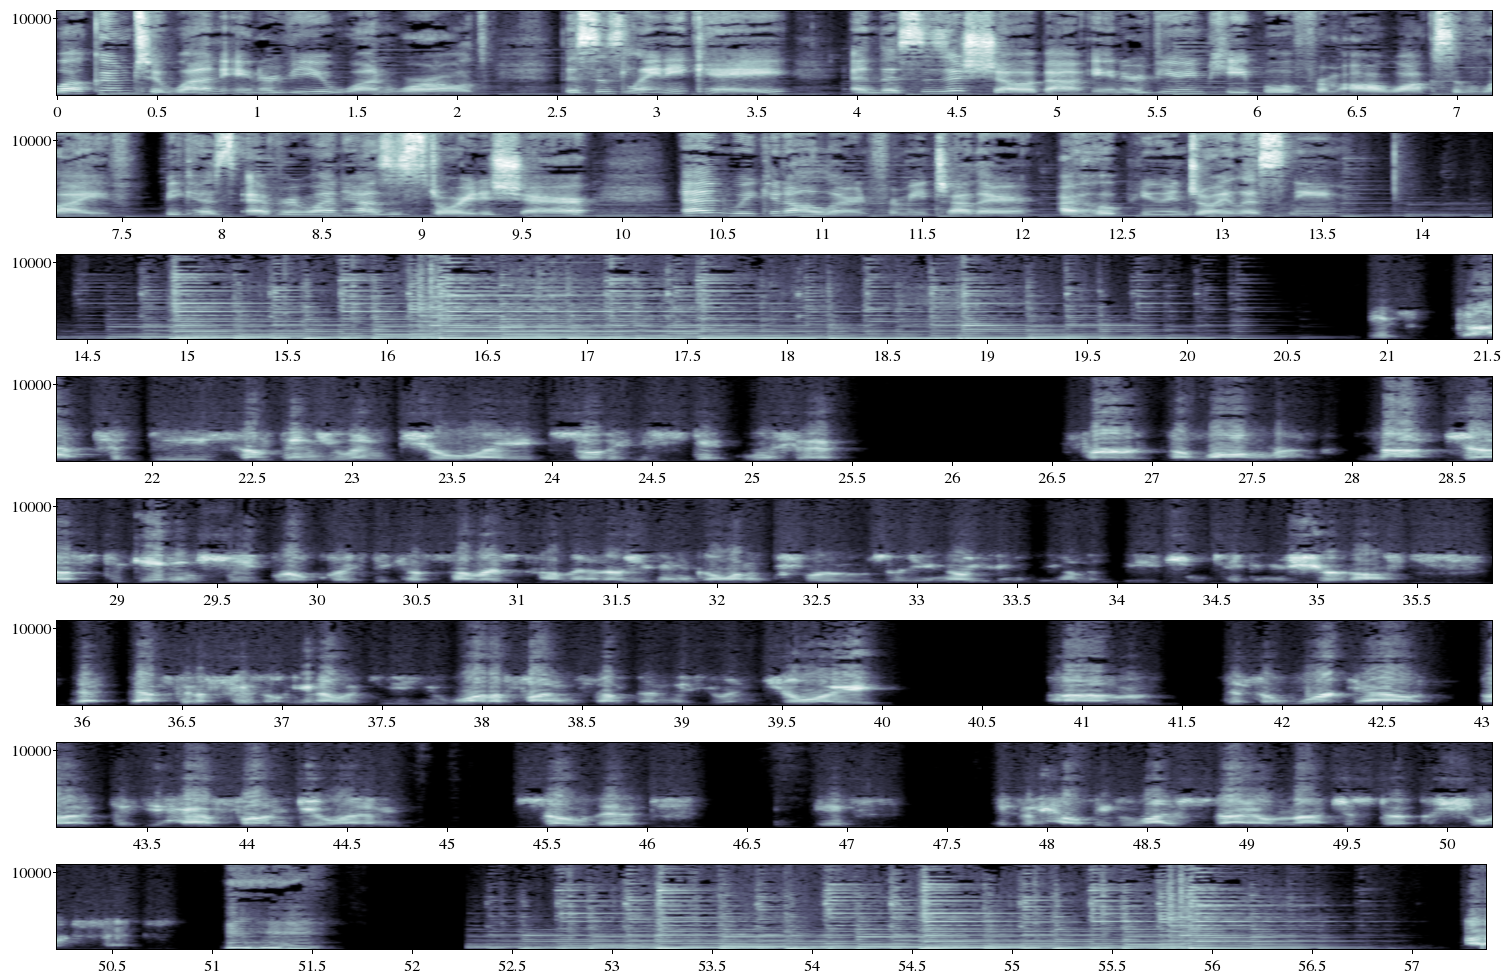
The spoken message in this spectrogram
Welcome to One Interview, One World. This is Lainey Kay, and this is a show about interviewing people from all walks of life because everyone has a story to share and we can all learn from each other. I hope you enjoy listening. It's got to be something you enjoy so that you stick with it for the long run, not just to get in shape real quick because summer's coming, or you're going to go on a cruise, or you know you're going to be on the beach and taking your shirt off. That that's going to fizzle. You know, you, you want to find something that you enjoy, um, that's a workout, but that you have fun doing, so that it's it's a healthy lifestyle, not just a, a short fix. Mm-hmm.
